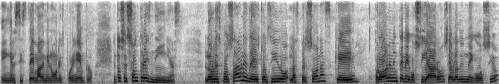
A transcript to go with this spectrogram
en el sistema de menores, por ejemplo. Entonces, son tres niñas. Los responsables de esto han sido las personas que probablemente negociaron, se habla de un negocio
